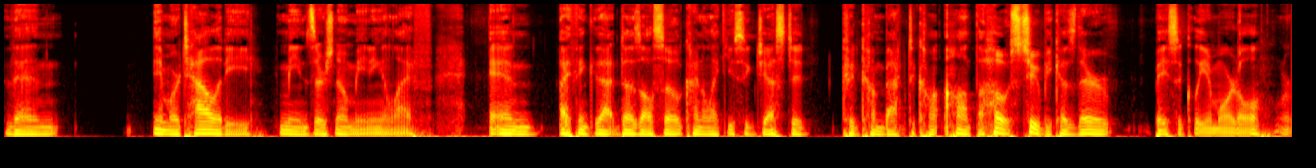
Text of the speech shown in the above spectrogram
then immortality means there's no meaning in life. And I think that does also kind of like you suggested could come back to haunt the host too because they're basically immortal or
